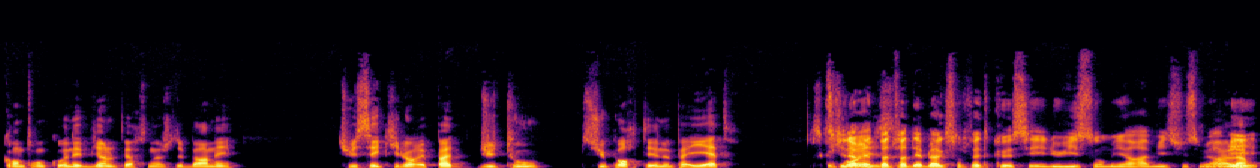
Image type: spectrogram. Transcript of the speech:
quand on connaît bien le personnage de Barney, tu sais qu'il aurait pas du tout supporté ne pas y être. Parce qu'il pour arrête lui, pas de faire des blagues sur le fait que c'est lui son meilleur ami, celui son meilleur Voilà. ami.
